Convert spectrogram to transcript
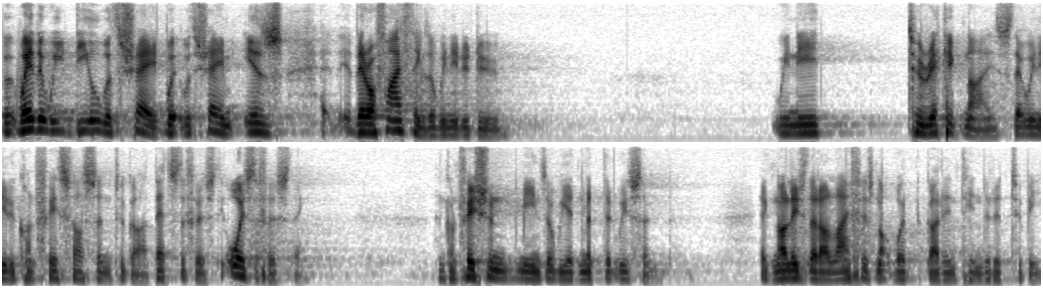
the way that we deal with shame, with shame is there are five things that we need to do. We need to recognize that we need to confess our sin to God. That's the first thing, always the first thing. And confession means that we admit that we've sinned, acknowledge that our life is not what God intended it to be.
